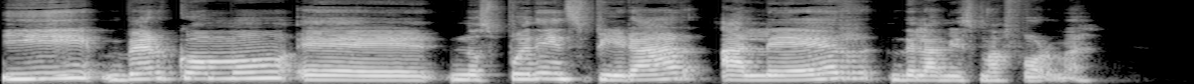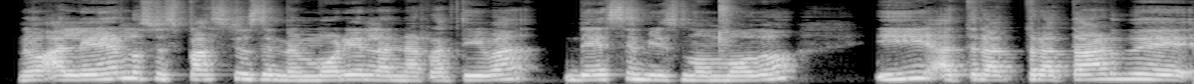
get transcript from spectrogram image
y ver cómo eh, nos puede inspirar a leer de la misma forma, ¿no? A leer los espacios de memoria en la narrativa de ese mismo modo y a tratar de,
